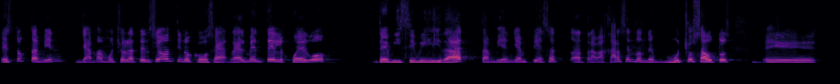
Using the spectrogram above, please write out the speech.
Esto también llama mucho la atención, Tinoco. O sea, realmente el juego de visibilidad también ya empieza a trabajarse en donde muchos autos eh,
